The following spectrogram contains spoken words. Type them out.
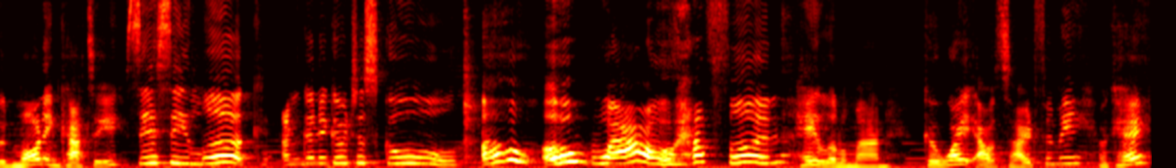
Good morning, Catty. Sissy, look! I'm gonna go to school. Oh, oh wow, have fun. Hey, little man, Go wait outside for me, okay?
